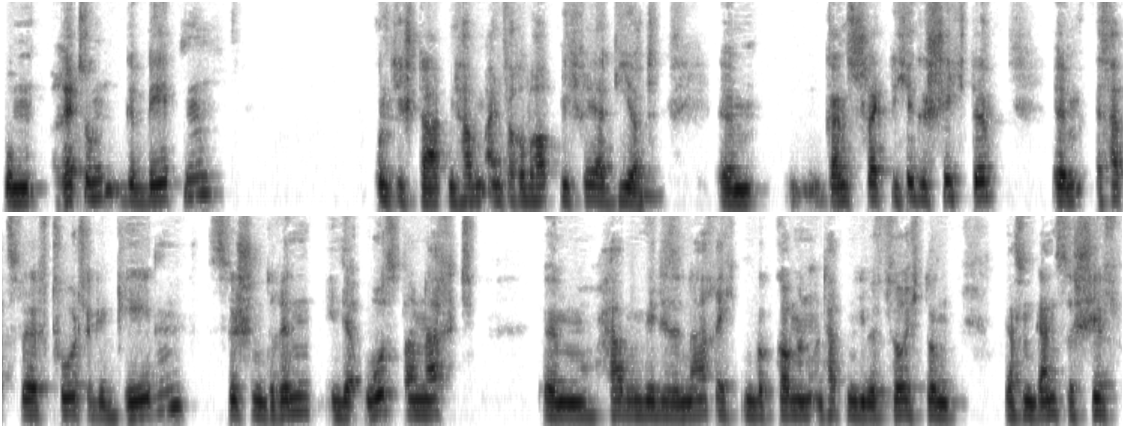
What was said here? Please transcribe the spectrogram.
um Rettung gebeten und die Staaten haben einfach überhaupt nicht reagiert. ganz schreckliche Geschichte. es hat zwölf Tote gegeben. Zwischendrin in der Osternacht haben wir diese Nachrichten bekommen und hatten die Befürchtung, dass ein ganzes Schiff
